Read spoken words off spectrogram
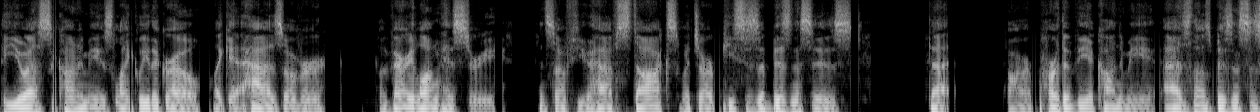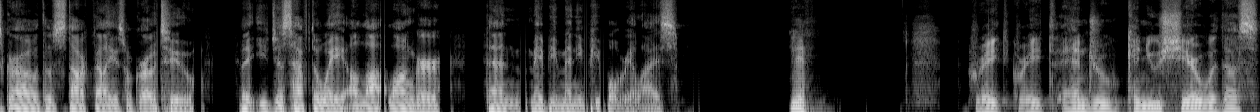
the US economy is likely to grow like it has over a very long history. And so if you have stocks, which are pieces of businesses that are part of the economy, as those businesses grow, those stock values will grow too. But you just have to wait a lot longer than maybe many people realize. Hmm. Great, great. Andrew, can you share with us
